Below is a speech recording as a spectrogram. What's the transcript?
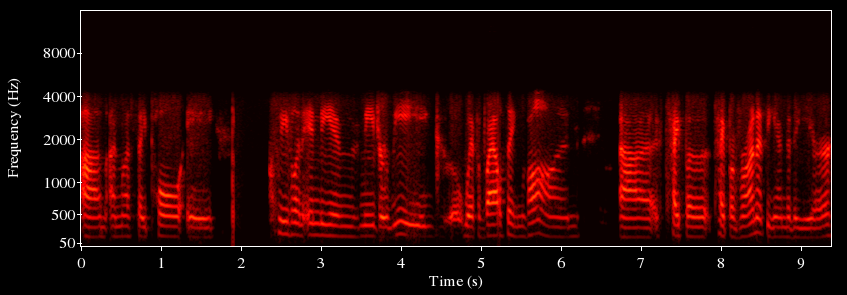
um, unless they pull a Cleveland Indians major league with Wild Thing Vaughn uh, type of type of run at the end of the year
